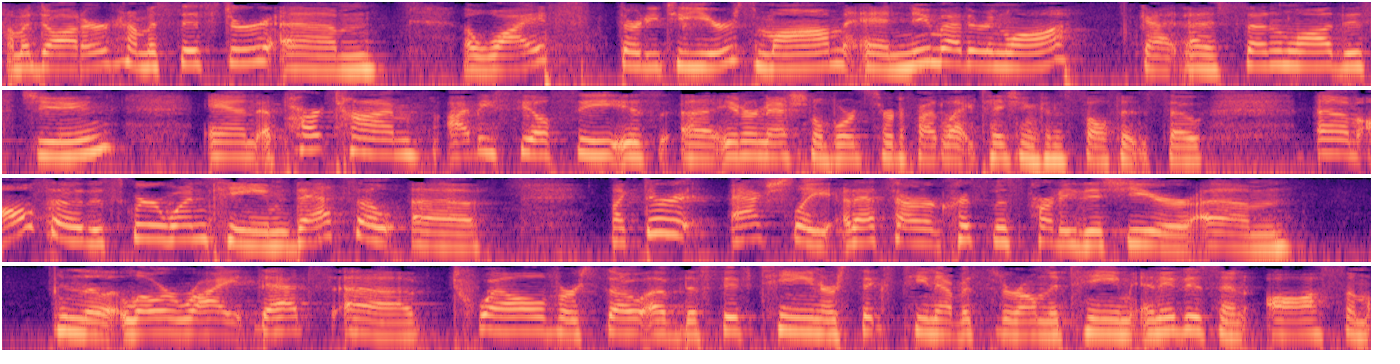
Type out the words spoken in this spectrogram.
I'm a daughter. I'm a sister, um, a wife, 32 years, mom, and new mother-in-law. Got a son-in-law this June, and a part-time IBCLC is uh, International Board Certified Lactation Consultant. So, um, also the Square One team. That's a uh, like they're actually that's our Christmas party this year. Um, in the lower right, that's uh, 12 or so of the 15 or 16 of us that are on the team, and it is an awesome,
